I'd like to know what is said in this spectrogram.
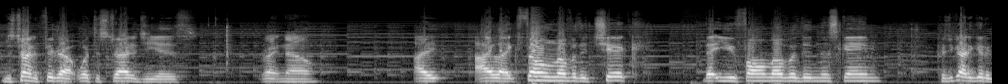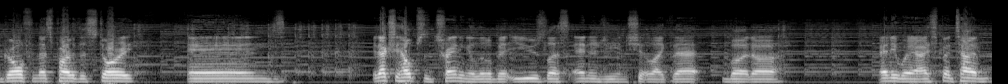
I'm just trying to figure out what the strategy is right now. I, I like fell in love with a chick that you fall in love with in this game. Because you got to get a girlfriend. That's part of the story. And it actually helps the training a little bit. You use less energy and shit like that. But, uh, Anyway, I spent time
